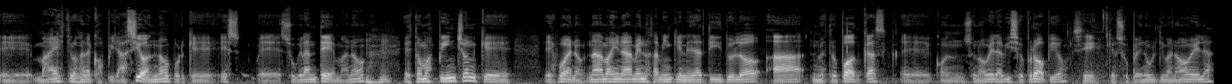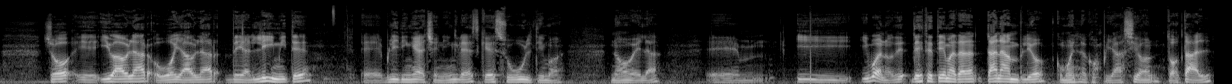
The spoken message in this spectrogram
eh, maestros de la conspiración, ¿no? Porque es eh, su gran tema, ¿no? Es Thomas Pynchon que es, bueno, nada más y nada menos también quien le da título a nuestro podcast eh, con su novela Vicio Propio, sí. que es su penúltima novela. Yo iba a hablar, o voy a hablar, de Al Límite, Bleeding Edge en inglés, que es su última novela. Y, bueno, de, este tema tan, tan, amplio como es la conspiración total,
